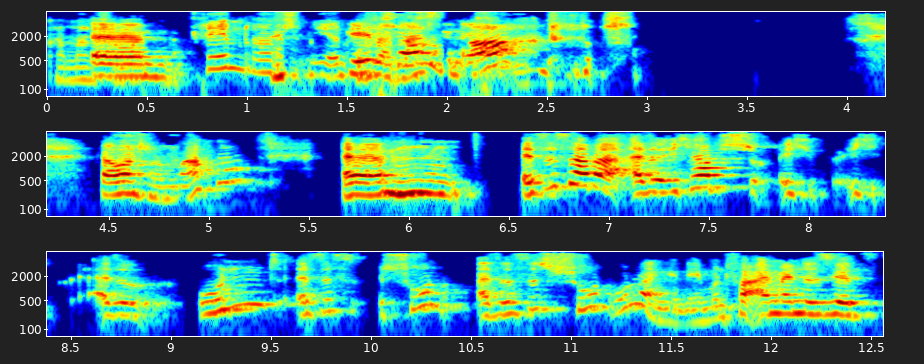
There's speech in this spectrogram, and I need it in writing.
kann man schon ähm, Creme drauf schmieren. Geht schon, genau. kann man schon machen. Ähm, es ist aber, also ich habe, ich, ich, also und es ist schon, also es ist schon unangenehm und vor allem wenn das jetzt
